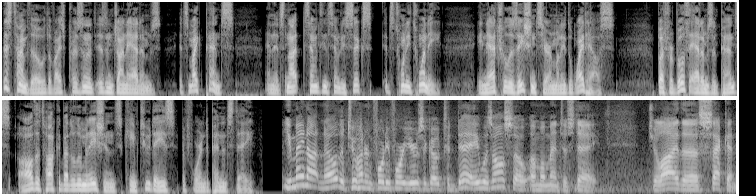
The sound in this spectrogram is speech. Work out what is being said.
This time, though, the vice president isn't John Adams, it's Mike Pence and it's not 1776, it's 2020, a naturalization ceremony at the White House. But for both Adams and Pence, all the talk about illuminations came two days before Independence Day. You may not know that 244 years ago today was also a momentous day. July the 2nd,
